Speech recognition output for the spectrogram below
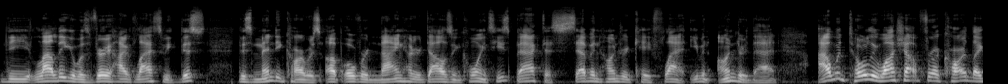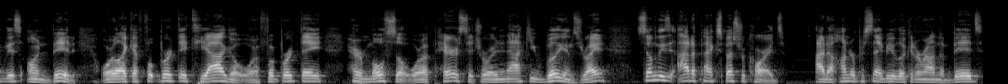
the La Liga was very hyped last week. This this Mendy card was up over 900,000 coins. He's back to 700k flat, even under that. I would totally watch out for a card like this on bid, or like a FUT birthday Thiago, or a FUT birthday Hermoso, or a Perisic, or an Inaki Williams, right? Some of these out of pack special cards I'd 100% be looking around the bids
